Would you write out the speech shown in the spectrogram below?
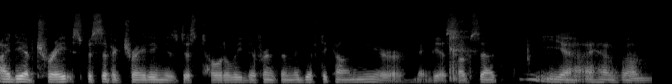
idea of trade specific trading is just totally different than the gift economy or maybe a subset? Yeah, I have. Um,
